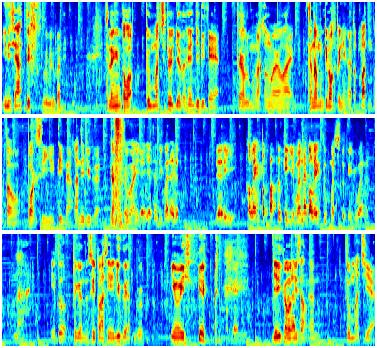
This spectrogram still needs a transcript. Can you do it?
inisiatif lebih tepatnya sedangkan kalau too much itu jatuhnya jadi kayak terlalu mengakang orang lain karena mungkin waktunya nggak tepat atau porsi tindakannya juga nggak sesuai Bedanya tuh di mana dong? Dari kalau yang tepat tuh kayak gimana, kalau yang too much tuh kayak gimana? Nah, itu tergantung situasinya juga, bro. Yoi. Jadi kalau misalkan too much ya,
